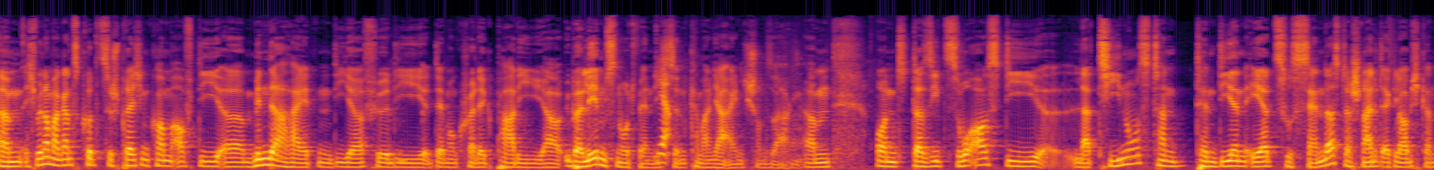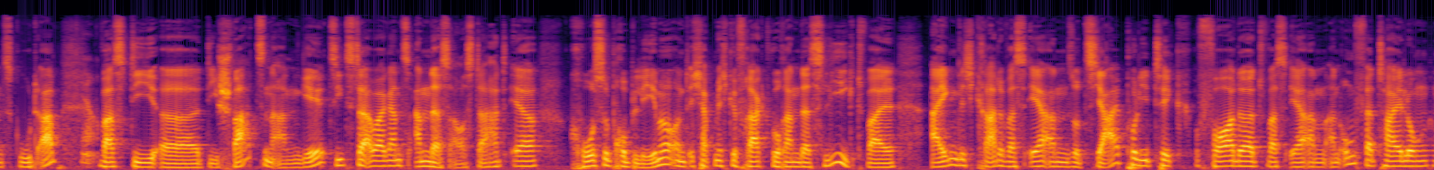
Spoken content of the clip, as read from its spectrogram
Ähm, ich will noch mal ganz kurz zu sprechen kommen auf die äh, Minderheiten, die ja für die Democratic Party ja überlebensnotwendig ja. sind, kann man ja eigentlich schon sagen. Ähm, und da sieht so aus, die Latinos tendieren eher zu Sanders, da schneidet er, glaube ich, ganz gut ab. Ja. Was die, äh, die Schwarzen angeht, sieht's da aber ganz anders aus. Da hat er große Probleme und ich habe mich gefragt, woran das liegt, weil eigentlich gerade was er an Sozialpolitik fordert, was er an, an Umverteilung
